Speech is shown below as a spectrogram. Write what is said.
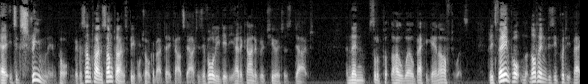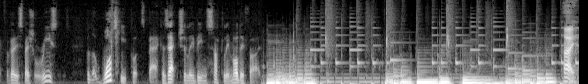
Uh, it's extremely important because sometimes, sometimes people talk about Descartes' doubt as if all he did, he had a kind of gratuitous doubt and then sort of put the whole world back again afterwards. But it's very important that not only does he put it back for very special reasons, but that what he puts back has actually been subtly modified. Hi,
